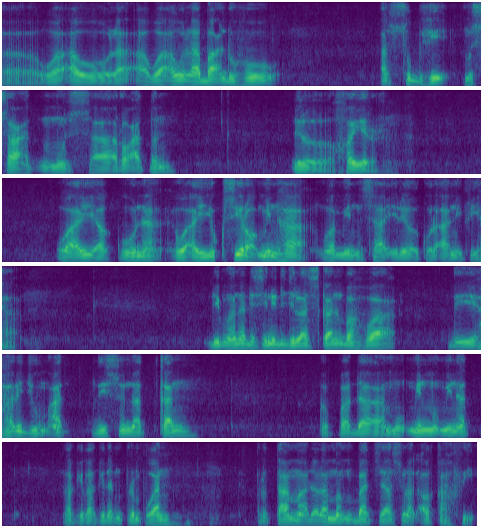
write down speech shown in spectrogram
uh, wa aula wa aula ba'duhu as-subhi musa'at musara'atun lil khair wa ayyakuna wa ayyuksira minha wa min sairil qur'ani fiha di mana di sini dijelaskan bahwa di hari Jumat disunatkan kepada mukmin mukminat laki-laki dan perempuan pertama adalah membaca surat Al-Kahfi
